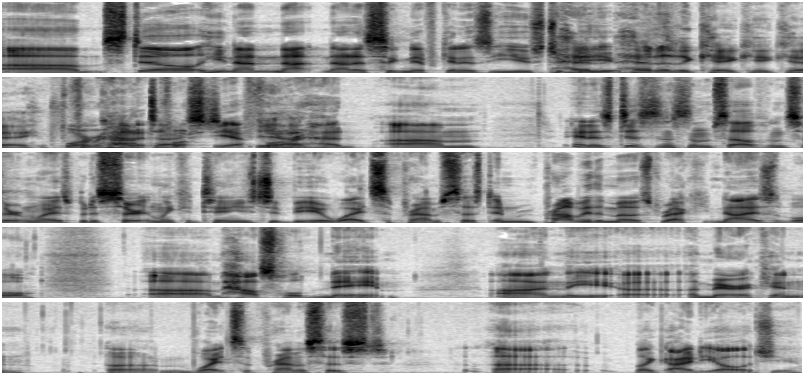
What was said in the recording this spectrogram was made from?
Um, still, he not not not as significant as he used to Head, be head of the KKK former for head, for- yeah, former head, um, and has distanced himself in certain ways, but it certainly continues to be a white supremacist and probably the most recognizable um, household name on the uh, American um, white supremacist uh, like ideology.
